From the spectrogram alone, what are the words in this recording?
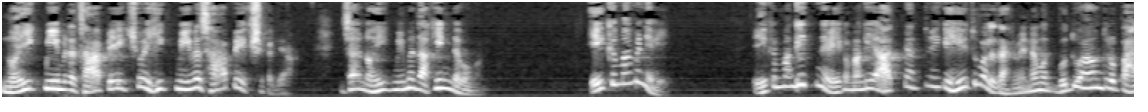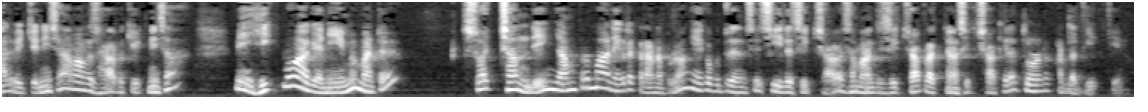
නොහික්මීමට සාපේක්ෂව හික්මීම සාපේක්ෂක දෙයක්. නිසා නොහික්මීම දකින්න ඕන. ඒක මම නෙවෙයි. ඒක මගේත් නෙවෙයි. ඒක මගේ ආත්මයත් මේක හේතුඵල ධර්ම. නමුත් බුදුහාමුදුර පහළ වෙච්ච නිසා මම ශ්‍රාවකෙක් නිසා මේ හික්මවා ගැනීම මට ස්වච්ඡන්දයෙන් යම් ප්‍රමාණයකට කරන්න පුළුවන්. ඒක බුදුරජාණන්සේ සීල ශික්ෂාව, සමාධි ශික්ෂා, ප්‍රඥා ශික්ෂා කියලා තුනකට කඩලා තියෙනවා.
